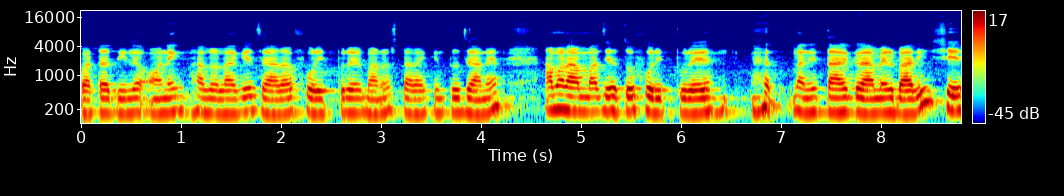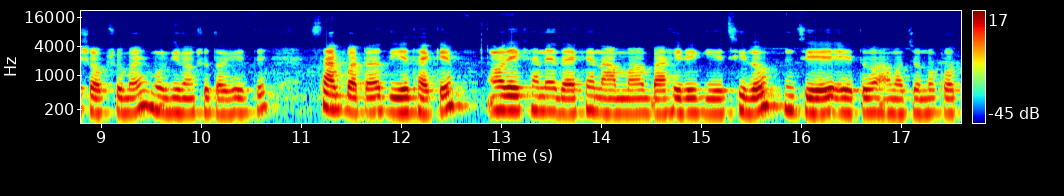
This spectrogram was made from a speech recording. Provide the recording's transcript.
বাটা দিলে অনেক ভালো লাগে। যারা ফরিদপুরের মানুষ তারা কিন্তু জানেন। আমার আম্মা যেহেতু ফরিদপুরে মানে তার গ্রামের বাড়ি, সে সব সময় মুরগি মাংস তরকারিতে শাক বাটা দিয়ে থাকে। আর এখানে দেখেন আম্মা বাহিরে গিয়েছিল যে, এ তো আমার জন্য কত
